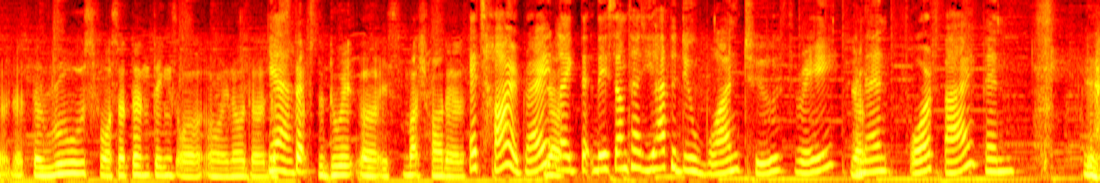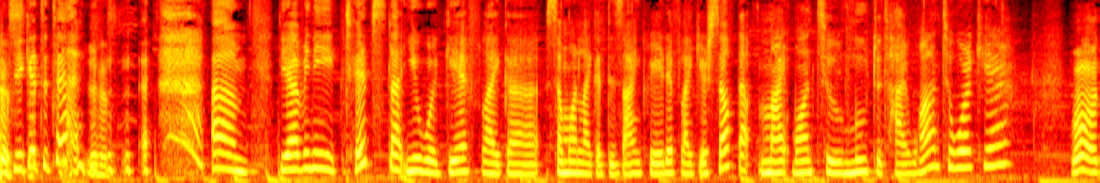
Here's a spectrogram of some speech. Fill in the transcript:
the, the, rules for certain things or, or you know the, the steps to do it uh, is much harder. It's hard, right? Yeah. Like they sometimes you have to do one, two, three, Yeah. and then four, five, and Yes. You get to 10. Yes. um, do you have any tips that you would give like uh, someone like a design creative like yourself that might want to move to Taiwan to work here? Well,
